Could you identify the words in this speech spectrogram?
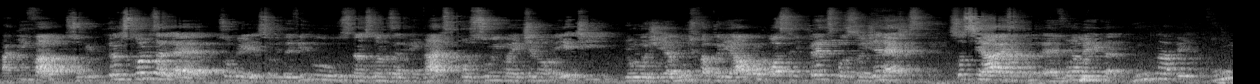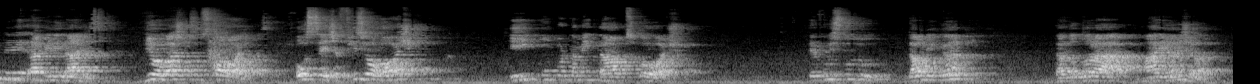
Aqui fala sobre transtornos, é, sobre, sobre devidos transtornos alimentares possuem uma etiologia multifatorial composta de predisposições genéticas, sociais, é, vulnerabilidades biológicas e psicológicas, ou seja, fisiológico e comportamental psicológico. Teve um estudo da Unicamp, da doutora Mariângela,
